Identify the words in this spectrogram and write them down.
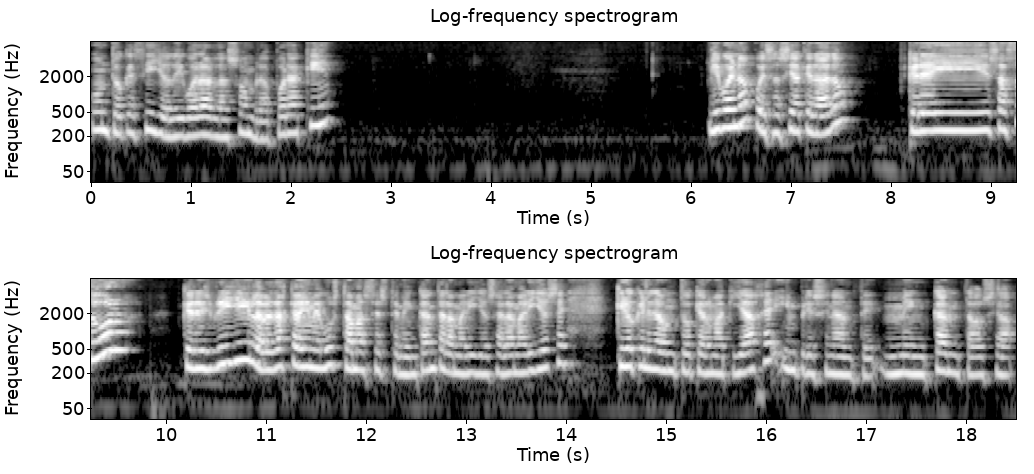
un toquecillo de igualar la sombra por aquí. Y bueno, pues así ha quedado. ¿Queréis azul? ¿Queréis brilli? La verdad es que a mí me gusta más este, me encanta el amarillo. O sea, el amarillo ese creo que le da un toque al maquillaje impresionante. Me encanta, o sea,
